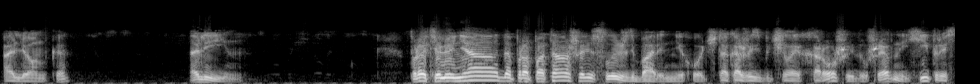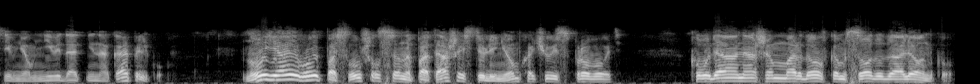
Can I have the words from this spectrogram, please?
Аленка, Алиин. Про тюленя да про поташа и слышать барин не хочет. Окажись бы человек хороший, душевный, хитрости в нем не видать ни на капельку — ну, я его и послушался, на поташе с тюленем хочу испробовать. Куда нашим мордовкам соду да Аленку?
